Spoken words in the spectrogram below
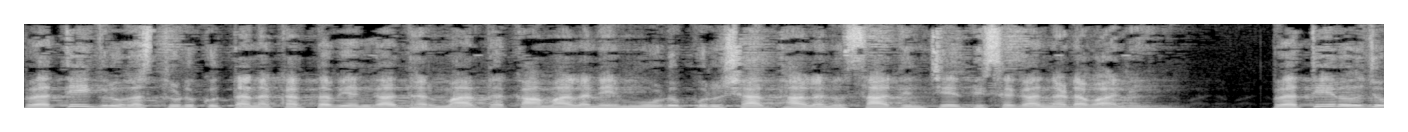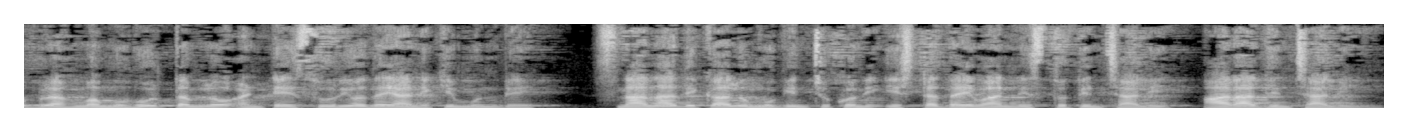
ప్రతి గృహస్థుడుకు తన కర్తవ్యంగా ధర్మార్థ కామాలనే మూడు పురుషార్థాలను సాధించే దిశగా నడవాలి. ప్రతిరోజు బ్రహ్మ ముహూర్తంలో అంటే సూర్యోదయానికి ముందే స్నానాదికాలు ముగించుకొని ఇష్టదైవాన్ని స్తుతించాలి ఆరాధించాలి.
